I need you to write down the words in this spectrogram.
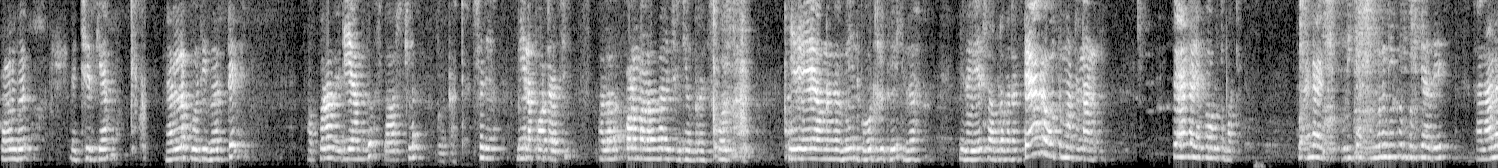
குழம்பு. வச்சிருக்கேன் நல்லா கொதி வரட்டு. அப்புறம் ரெடியானது லாஸ்ட்டில் காட்டுறேன். சரியா? மீனை போட்டாச்சு. அளவு குழம்பு அளவு தான் வச்சுருக்கேன் ஃப்ரெண்ட்ஸ் போட்டு இதுவே அவனுங்க மீன் போட்டிருக்கு. இதை இதுவே சாப்பிட மாட்டேன் தேங்காய் ஊற்ற மாட்டேன் நான். தேங்காய் எப்போ ஊற்ற மாட்டேன்? தேங்காய் பிடிக்காது. இவனுங்களுக்கும் பிடிக்காது. அதனால்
